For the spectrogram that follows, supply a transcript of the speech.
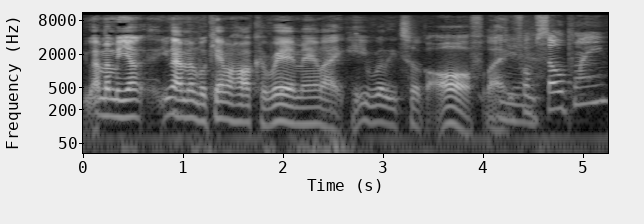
You gotta remember young. You gotta remember Kevin Hart career, man. Like he really took off. Like Yeah. From Soul Plane?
